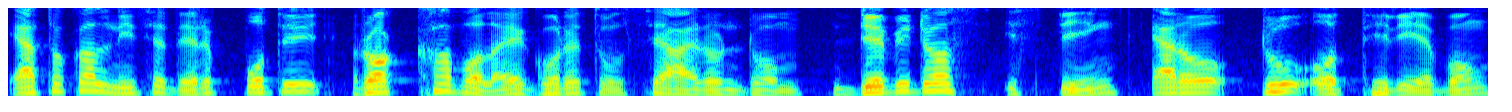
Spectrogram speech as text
এতকাল নিজেদের প্রতিরক্ষা বলয়ে গড়ে তুলছে Iron Dome. David's Sling, Arrow two ও থ্রি এবং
